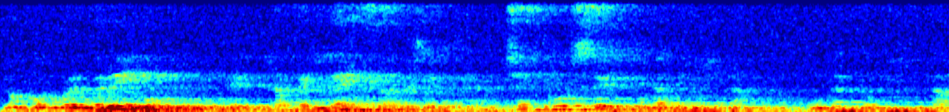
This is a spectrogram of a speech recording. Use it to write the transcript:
Non comprenderemo eh, la bellezza, ad esempio. C'è forse una dignità, una nobiltà,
